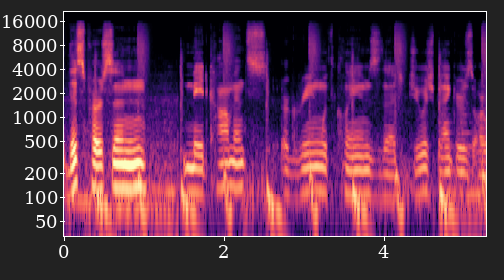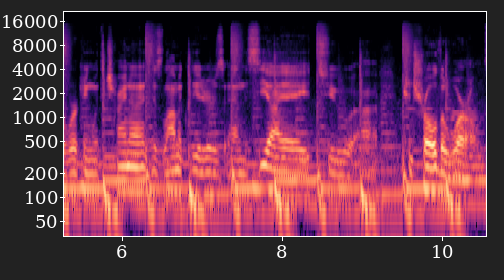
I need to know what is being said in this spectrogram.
this person made comments agreeing with claims that Jewish bankers are working with China, Islamic leaders, and the CIA to uh, control the world.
